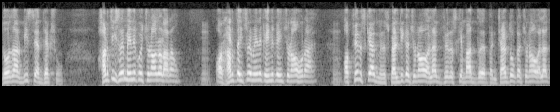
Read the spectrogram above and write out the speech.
2020 से अध्यक्ष हूँ हर तीसरे महीने कोई चुनाव लड़ा रहा हूँ। और हर तीसरे महीने कहीं ना कहीं चुनाव हो रहा है। और फिर उसके बाद म्यूनिसपैलिटी का चुनाव अलग फिर उसके बाद पंचायतों का चुनाव अलग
